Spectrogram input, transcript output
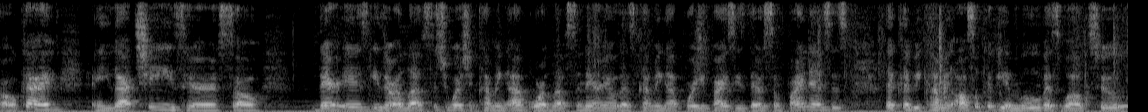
Okay. And you got cheese here. So there is either a love situation coming up or a love scenario that's coming up for you Pisces. There's some finances that could be coming. Also could be a move as well too.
